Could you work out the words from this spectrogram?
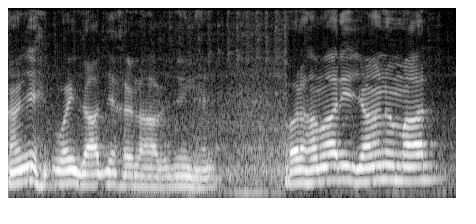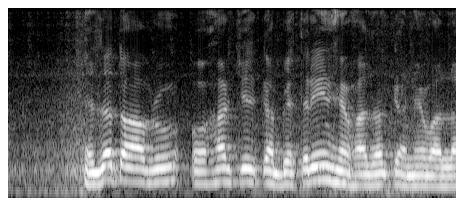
ہاں جی وہی ذات خیر الحافظین ہے اور ہماری جان و مال عزت و آبرو اور ہر چیز کا بہترین حفاظت کرنے والا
